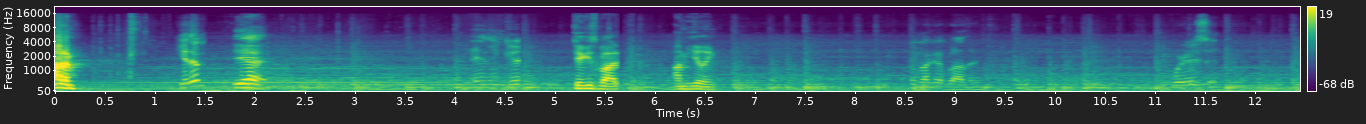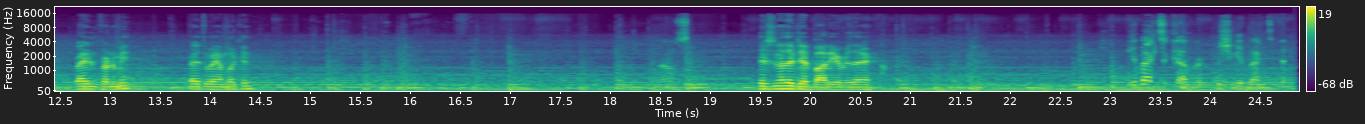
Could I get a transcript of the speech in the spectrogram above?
Got him. Get him? Yeah. Anything good? Take his body. I'm healing. I'm not gonna bother. Where is it? Right in front of me. Right the way I'm looking. Oh. There's another dead body over there. Get back to cover. We should get back to cover.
